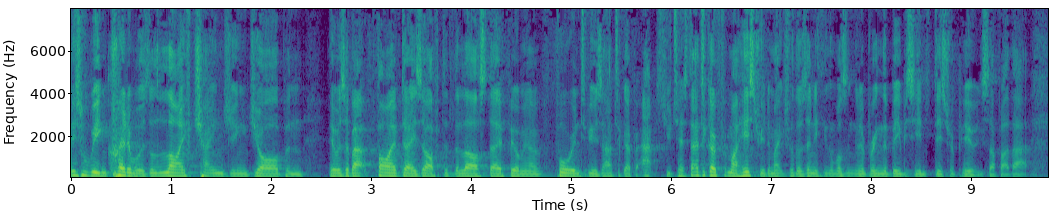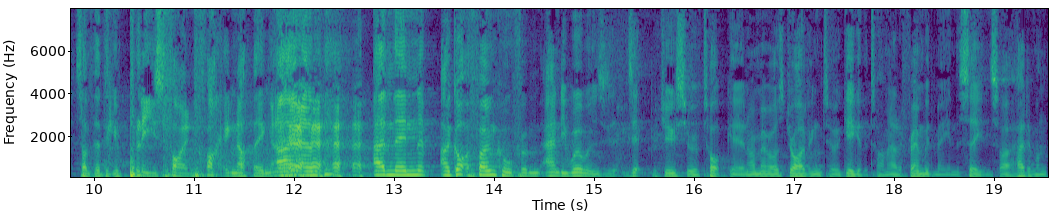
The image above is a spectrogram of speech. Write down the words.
This will be incredible. It was a life changing job. And there was about five days after the last day of filming, I had four interviews. I had to go for aptitude tests. I had to go through my history to make sure there was anything that wasn't going to bring the BBC into disrepute and stuff like that. Something thinking, please find fucking nothing. I, um, and then I got a phone call from Andy the exec producer of Top Gear. And I remember I was driving to a gig at the time and I had a friend with me in the seat. And so I had him on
